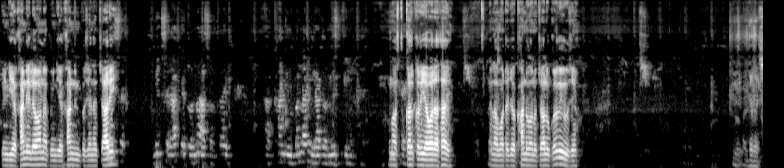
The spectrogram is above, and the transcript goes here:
પીંડિયા ખાંડી લેવાના, પીંડિયા ખાંડીને પછી એને ચારી. મસ્ત કરકરિયાવાળા થાય. એટલા માટે જો ખાંડવાનું ચાલુ કરી દીધું છે. અદરસ.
